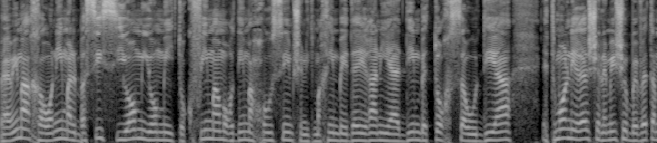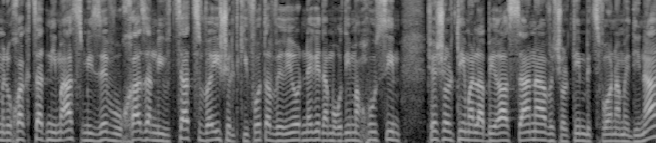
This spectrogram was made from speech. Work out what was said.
בימים האחרונים על בסיס יומיומי תוקפים המורדים החוסים שנתמכים בידי איראן יעדים בתוך סעודיה. אתמול נראה שלמישהו בבית המלוכה קצת נמאס מזה והוכרז על מבצע צבאי של תקיפות אוויריות נגד המורדים החוסים ששולטים על הבירה סאנה ושולטים בצפון המדינה.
